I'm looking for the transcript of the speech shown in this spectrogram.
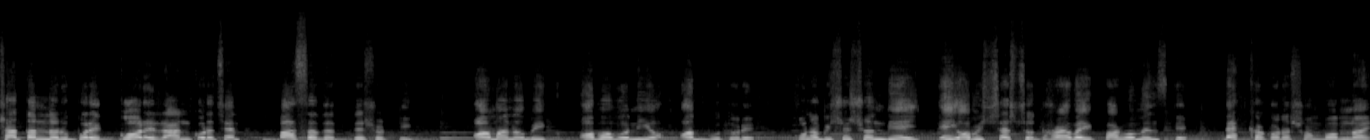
সাতান্নর উপরে গড়ে রান করেছেন পাঁচ হাজার তেষট্টি। অমানবিক, অভাবনীয়, অদ্ভুতরে। কোনো বিশেষণ দিয়েই এই অবিশ্বাস্য ধারাবাহিক পারফরমেন্সকে ব্যাখ্যা করা সম্ভব নয়।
